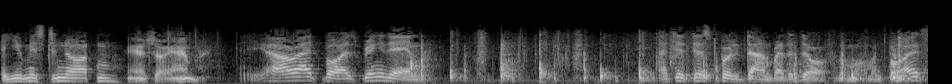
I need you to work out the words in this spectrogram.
Are you Mr. Norton? Yes, I am. All right, boys, bring it in. I just, just put it down by the door for the moment, boys.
